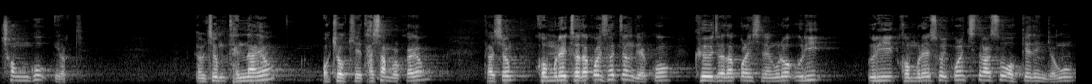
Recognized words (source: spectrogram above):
청구 이렇게 그럼 지금 됐나요? 오케이 오케이 다시 한번 볼까요? 다시 한번 건물의 저당권이 설정됐고 그 저당권의 실행으로 을이 을이 건물의 소유권을 취득할 수 없게 된 경우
